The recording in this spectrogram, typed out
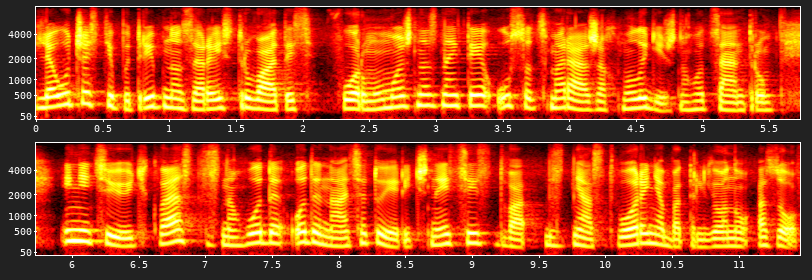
Для участі потрібно зареєструватись. Форму можна знайти у соцмережах молодіжного центру. Ініціюють квест з нагоди 11-ї річниці з дня створення батальйону Азов.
